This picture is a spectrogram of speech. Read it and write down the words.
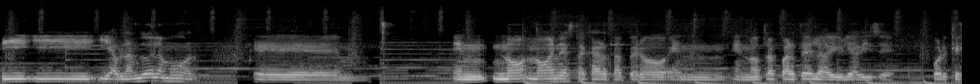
Y, hablando del amor, eh, no, no en esta carta, pero en, en, otra parte de la Biblia dice, porque,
